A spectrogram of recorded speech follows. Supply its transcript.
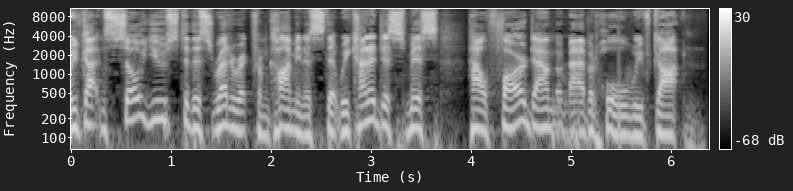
We've gotten so used to this rhetoric from communists that we kind of dismiss how far down the rabbit hole we've gotten.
